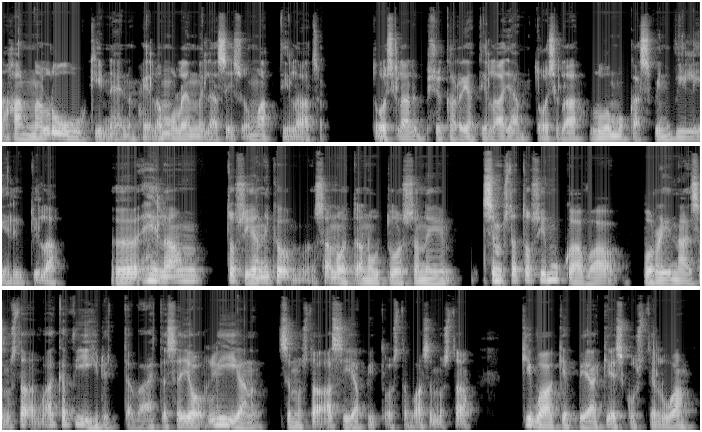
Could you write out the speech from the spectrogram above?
Hanna Luukinen. Heillä on molemmilla siis omat tilat. Toisilla oli psykarjatila ja toisilla luomukasvin viljelytila. Heillä on tosiaan, niin kuin sanoit Anu tuossa, niin semmoista tosi mukavaa porinaa semmoista aika viihdyttävää, että se ei ole liian semmoista asiapitoista, vaan semmoista kivaa, kepeää keskustelua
